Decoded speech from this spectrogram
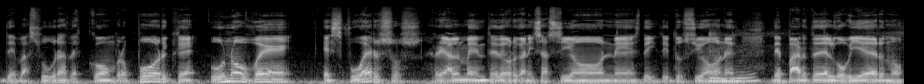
de, basuras, de escombros, porque uno ve esfuerzos realmente de organizaciones, de instituciones, de parte del gobierno,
